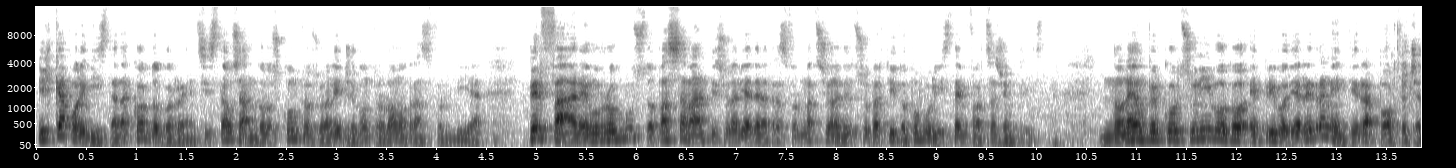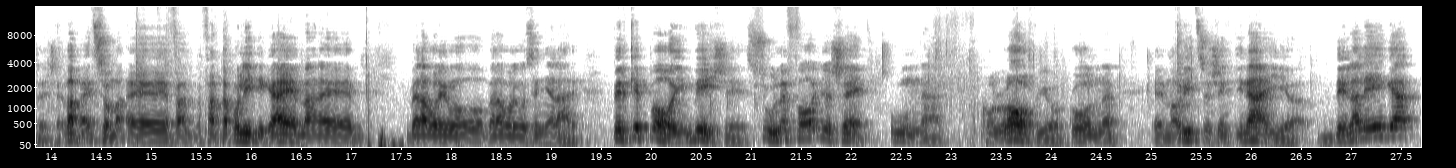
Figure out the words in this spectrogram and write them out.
Il capo leghista, d'accordo con Renzi, sta usando lo scontro sulla legge contro l'omotransfobia per fare un robusto passo avanti sulla via della trasformazione del suo partito populista in forza centrista non è un percorso univoco e privo di arretramenti, il rapporto, eccetera, eccetera. Vabbè, insomma, eh, fatta politica, eh, ma eh, ve, la volevo, ve la volevo segnalare. Perché poi invece sul foglio c'è un colloquio con eh, Maurizio Centinaio della Lega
